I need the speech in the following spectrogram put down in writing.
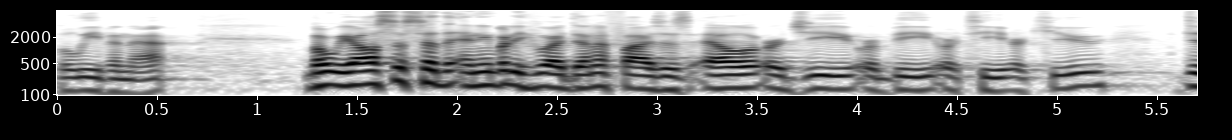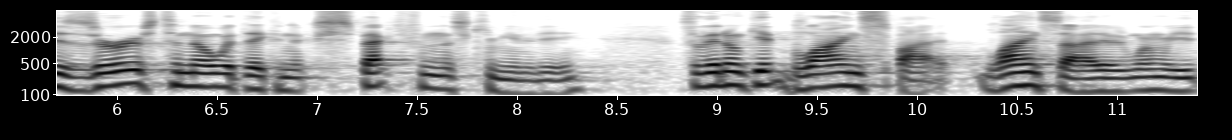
believe in that. But we also said that anybody who identifies as L or G or B or T or Q deserves to know what they can expect from this community so they don't get blind spot, blindsided when we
